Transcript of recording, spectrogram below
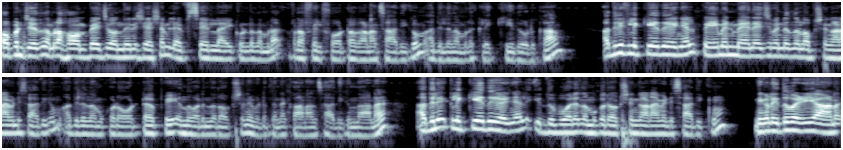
ഓപ്പൺ ചെയ്ത് നമ്മുടെ ഹോം പേജ് വന്നതിന് ശേഷം ലെഫ്റ്റ് സൈഡിലായിക്കൊണ്ട് നമ്മുടെ പ്രൊഫൈൽ ഫോട്ടോ കാണാൻ സാധിക്കും. അതിൽ നമ്മൾ ക്ലിക്ക് ചെയ്ത് കൊടുക്കാം. അതിൽ ക്ലിക്ക് ചെയ്ത് കഴിഞ്ഞാൽ പേയ്മെന്റ് മാനേജ്മെന്റ് എന്നുള്ള ഓപ്ഷൻ കാണാൻ വേണ്ടി സാധിക്കും. അതിൽ നമുക്ക് ഓട്ടോ പേ എന്ന് പറയുന്ന ഒരു ഓപ്ഷൻ ഇവിടെ തന്നെ കാണാൻ സാധിക്കുന്നതാണ്. അതിൽ ക്ലിക്ക് ചെയ്ത് കഴിഞ്ഞാൽ ഇതുപോലെ നമുക്കൊരു ഓപ്ഷൻ കാണാൻ വേണ്ടി സാധിക്കും. നിങ്ങൾ ഇതുവഴിയാണ്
